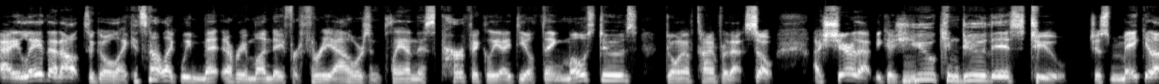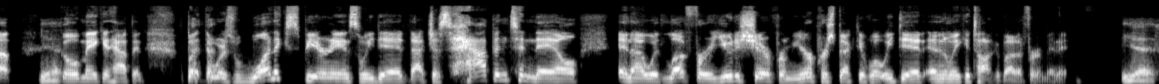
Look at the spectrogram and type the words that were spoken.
I lay that out to go like, it's not like we met every Monday for three hours and plan this perfectly ideal thing. Most dudes don't have time for that. So I share that because mm. you can do this too. Just make it up, yeah. go make it happen. But there was one experience we did that just happened to nail. And I would love for you to share from your perspective what we did, and then we could talk about it for a minute. Yes.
